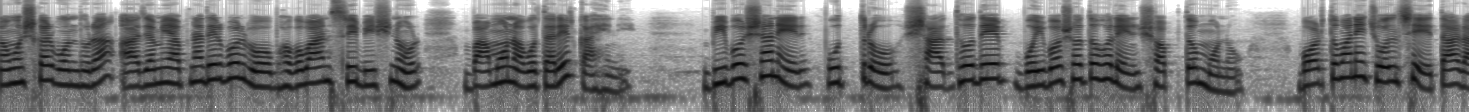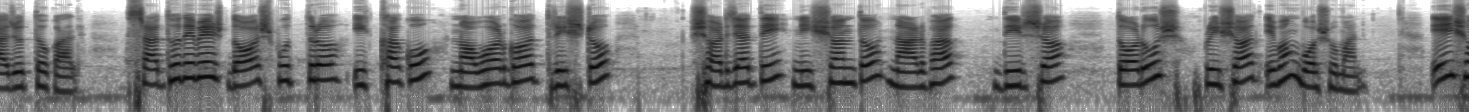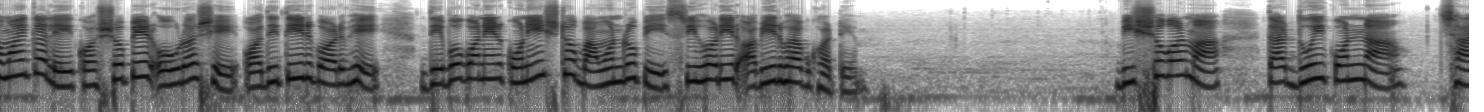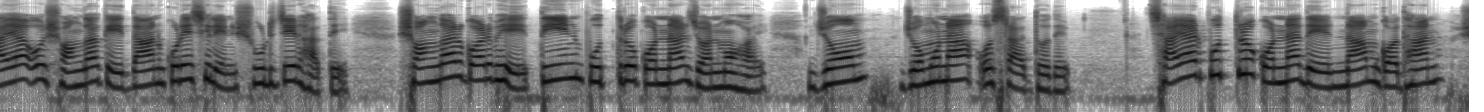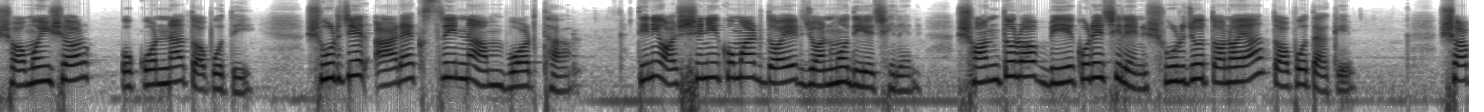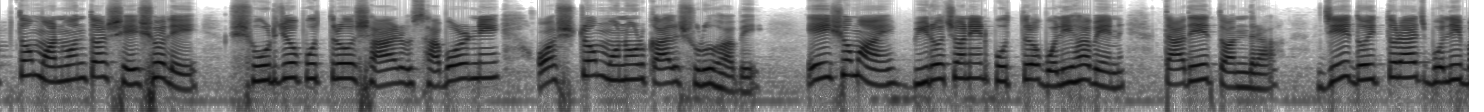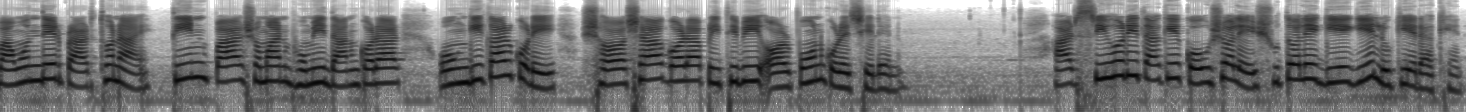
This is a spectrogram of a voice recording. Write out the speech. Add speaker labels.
Speaker 1: নমস্কার বন্ধুরা, আজ আমি আপনাদের বলব ভগবান শ্রী বিষ্ণুর বামন অবতারের কাহিনী। বিবস্বানের পুত্র সাধ্যদেব বৈবশত হলেন সপ্তম মনু। বর্তমানে চলছে তার রাজত্বকাল। শ্রাদ্ধদেবের দশ পুত্র ইক্ষাকু নভর্গ ধৃষ্ট স্বরজাতি নিঃসন্ত, নারভাগ, দীর্ষ, তরুষ, পৃষদ এবং বসুমান। এই সময়কালে কশ্যপের ঔরসে অদিতির গর্ভে দেবগণের কনিষ্ঠ বামনরূপী শ্রীহরির আবির্ভাব ঘটে। বিশ্বকর্মা তার দুই কন্যা ছায়া ও সংজ্ঞাকে দান করেছিলেন সূর্যের হাতে। সংজ্ঞার গর্ভে তিন পুত্র কন্যার জন্ম হয়, যম, যমুনা ও শ্রাদ্ধদেব। ছায়ার পুত্র কন্যাদের নাম গধান সমৈশ্বর ও কন্যা তপতী। সূর্যের আর এক স্ত্রীর নাম বর্থা তিনি অশ্বিনী কুমার দ্বয়ের জন্ম দিয়েছিলেন। সন্তরব বিয়ে করেছিলেন সূর্য তনয়া তপতাকে। সপ্তম মন্বন্তর শেষ হলে সূর্যপুত্র সার সাবর্ণে অষ্টম মনুর কাল শুরু হবে। এই সময় বিরোচনের পুত্র বলি হবেন তাদের তন্দ্রা। যে দৈত্যরাজ বলি বামনদের প্রার্থনায়, তিন পা সমান ভূমি দান করার অঙ্গীকার করে শশা গড়া পৃথিবী অর্পণ করেছিলেন। আর শ্রীহরি তাকে কৌশলে সুতলে গিয়ে গিয়ে লুকিয়ে রাখেন।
